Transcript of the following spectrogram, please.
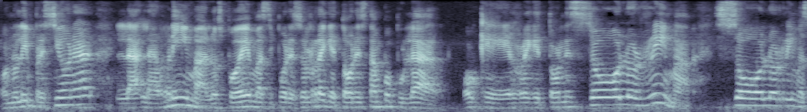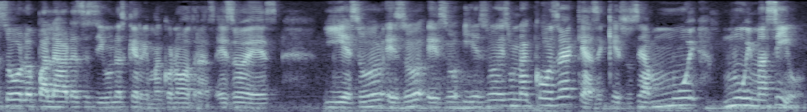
O no le impresiona la, la, rima, los poemas, y por eso el reggaetón es tan popular. O que el reggaetón es solo rima, solo rima, solo palabras así, unas que riman con otras. Eso es. Y eso, eso, eso, y eso es una cosa que hace que eso sea muy, muy masivo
